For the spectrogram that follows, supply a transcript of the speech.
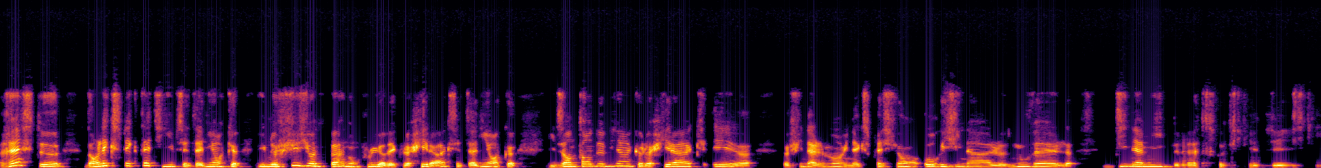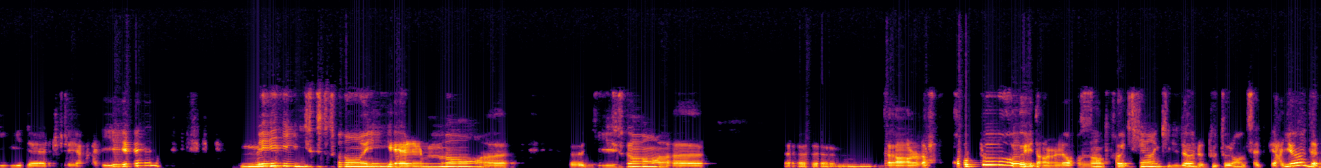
restent dans l'expectative, c'est-à-dire qu'ils ne fusionnent pas non plus avec le Hirak, c'est-à-dire qu'ils entendent bien que le Hirak est finalement une expression originale, nouvelle, dynamique de la société civile algérienne, mais ils sont également, euh, euh, disons, euh, dans leurs propos et dans leurs entretiens qu'ils donnent tout au long de cette période,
